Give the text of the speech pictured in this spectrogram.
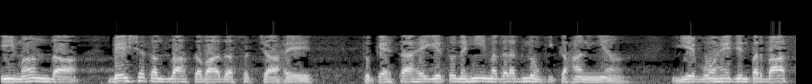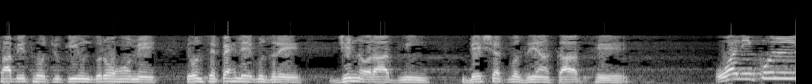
ایمان دا، بے شک اللہ کا وعدہ سچا ہے۔ تو کہتا ہے، یہ تو نہیں مگر اگلوں کی کہانیاں۔ یہ وہ ہیں جن پر بات ثابت ہو چکی ان گروہوں میں جو ان سے پہلے گزرے جن اور آدمی بے شک وہ زیاں کار تھے۔ وَلِكُلٍّ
